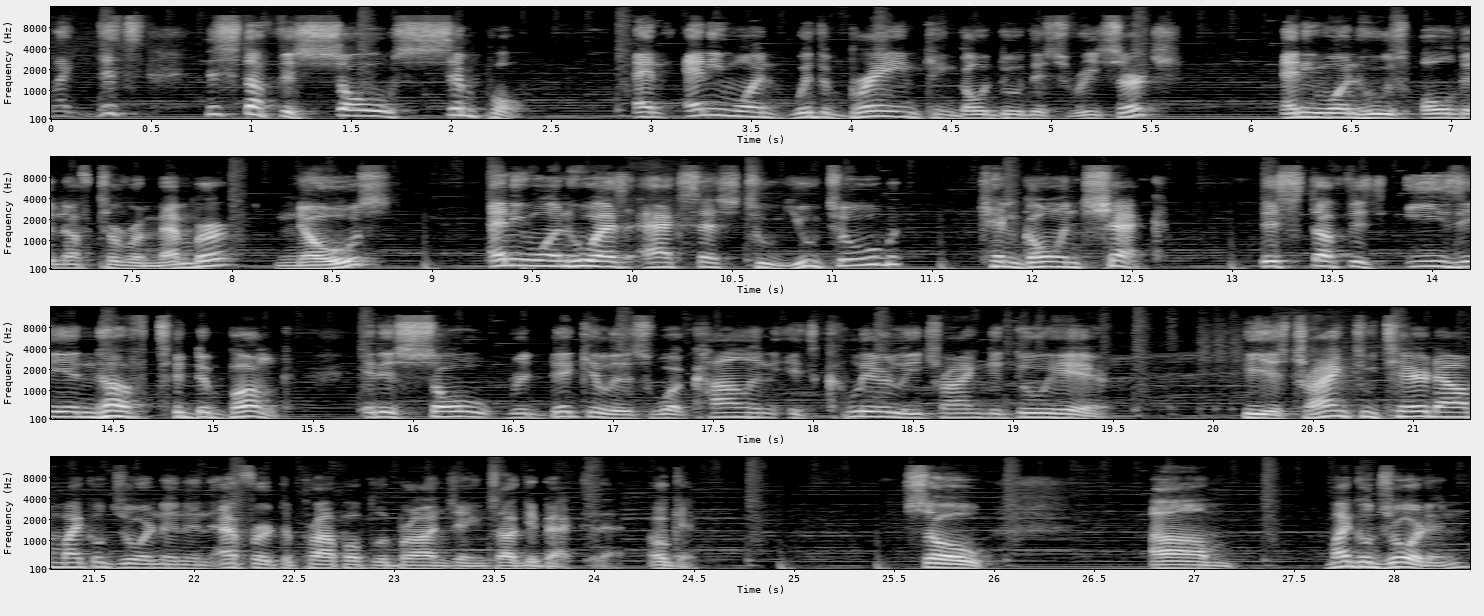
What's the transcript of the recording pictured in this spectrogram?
Like this this stuff is so simple. And anyone with a brain can go do this research. Anyone who's old enough to remember knows. Anyone who has access to YouTube can go and check. This stuff is easy enough to debunk. It is so ridiculous what Colin is clearly trying to do here. He is trying to tear down Michael Jordan in an effort to prop up LeBron James. I'll get back to that. Okay. So, um, Michael Jordan,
